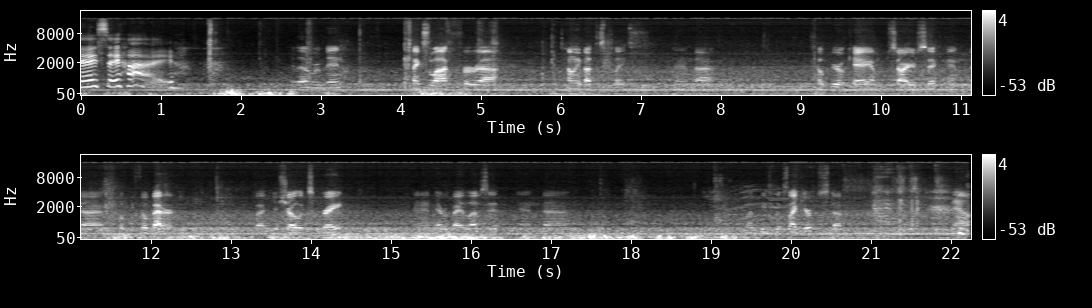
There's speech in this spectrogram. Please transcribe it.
Okay, say hi. Hello, Reuben. Thanks a lot for uh, telling me about this place. And uh, hope you're okay. I'm sorry you're sick and uh, hope you feel better. But your show looks great and everybody loves it. And uh, One Piece looks like your stuff now.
